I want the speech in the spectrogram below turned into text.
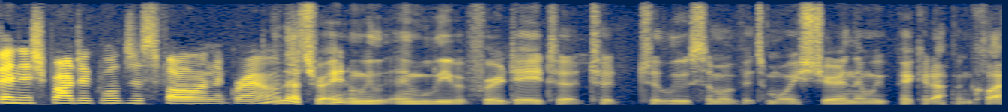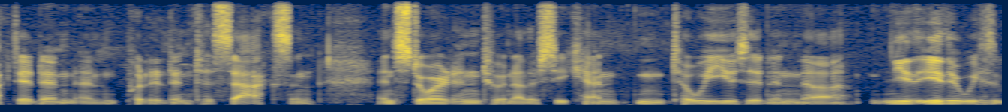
finished project will just fall on the ground. That's right, and we and we leave it for a day to, to, to lose some of its moisture, and then we pick it up and collect it and, and put it into sacks and, and store it into another sea can until we use it in uh, either, either we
